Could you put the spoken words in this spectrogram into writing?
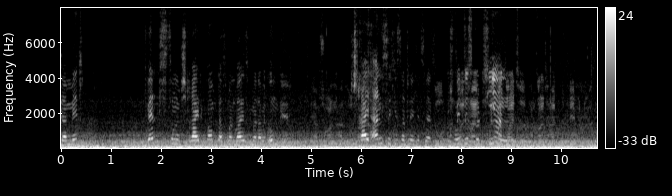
damit, wenn es zu einem Streit kommt, dass man weiß, wie man damit umgeht. Ja, schon. Also, Streit an sich ist natürlich jetzt nicht. so, Ich find sollte Halt, diskutieren- man, sollte, man sollte halt Probleme lösen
